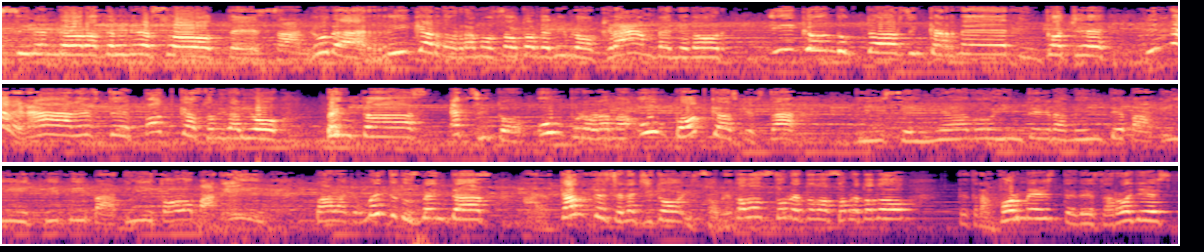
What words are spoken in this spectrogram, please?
Y vendedoras del universo, te saluda Ricardo Ramos, autor del libro Gran Vendedor y conductor sin carnet, sin coche, sin nada de nada este podcast solidario. Ventas Éxito, un programa, un podcast que está diseñado íntegramente para ti, ti, para ti, solo para ti, para que aumente tus ventas, alcances el éxito y sobre todo, sobre todo, sobre todo, te transformes, te desarrolles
